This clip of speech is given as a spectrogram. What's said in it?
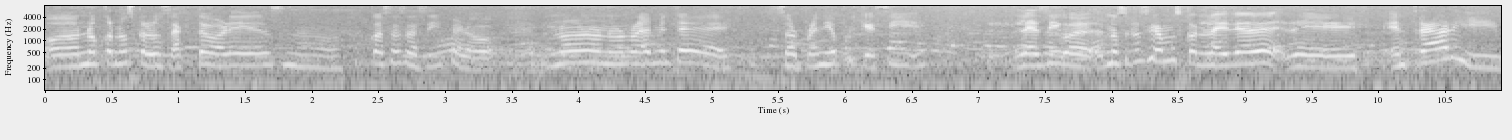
o no conozco a los actores, no, cosas así, pero no, no, no, realmente sorprendió porque sí, les digo, nosotros íbamos con la idea de, de entrar y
